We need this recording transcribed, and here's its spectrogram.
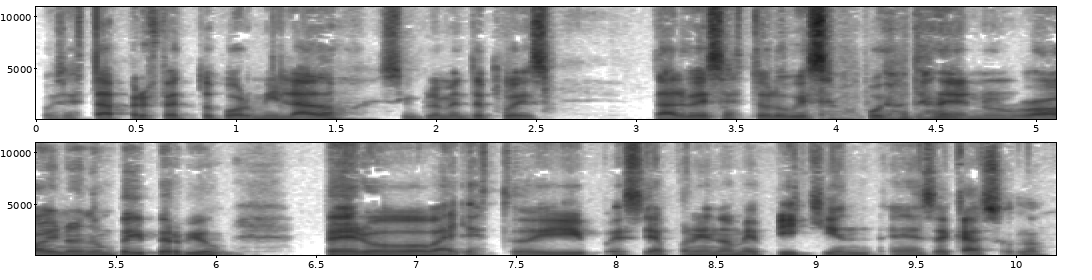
pues está perfecto por mi lado. Simplemente, pues, tal vez esto lo hubiésemos podido tener en un Raw y no en un pay-per-view. Pero vaya, estoy pues ya poniéndome picky en, ese caso, ¿no?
